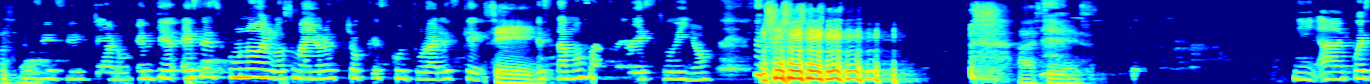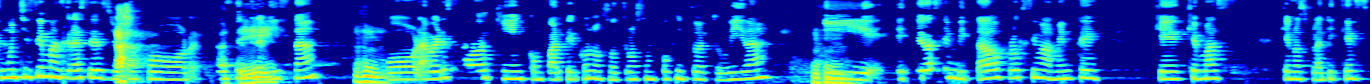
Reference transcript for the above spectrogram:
Ujú. sí, sí, claro. Enti- ese es uno de los mayores choques culturales que Sí. estamos al revés, tú y yo. Así es. Sí, ah, pues muchísimas gracias, Ah, Jota, por esta ti. entrevista. Ujú, por haber estado aquí y compartir con nosotros un poquito de tu vida. ujú. Y eh, quedas invitado próximamente. ¿Qué, qué más? Que nos platiques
